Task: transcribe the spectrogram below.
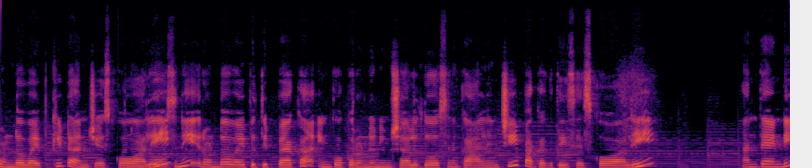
రెండో వైపుకి టర్న్ చేసుకోవాలి. దోశని రెండో వైపు తిప్పాక ఇంకొక రెండు నిమిషాలు దోశని కాలనించి పక్కకు తీసేసుకోవాలి. అంతే అండి.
